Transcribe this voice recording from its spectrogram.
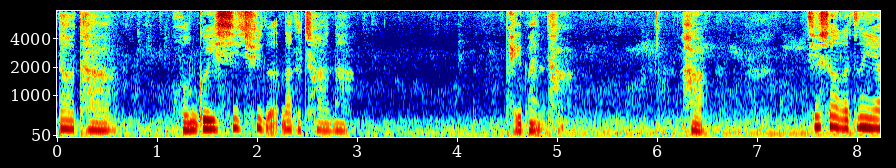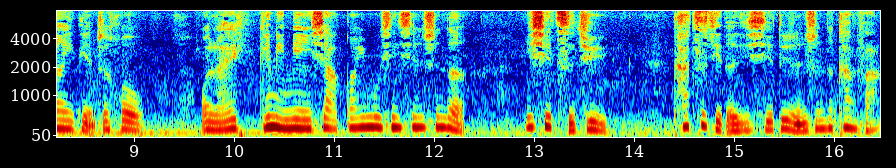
到他。魂归西去的那个刹那，陪伴他。好，介绍了这样一点之后，我来给你念一下关于木心先生的一些词句，他自己的一些对人生的看法。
